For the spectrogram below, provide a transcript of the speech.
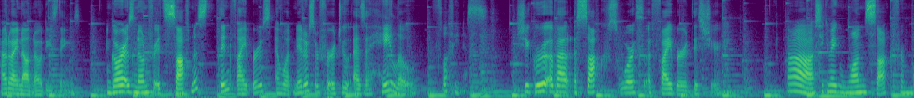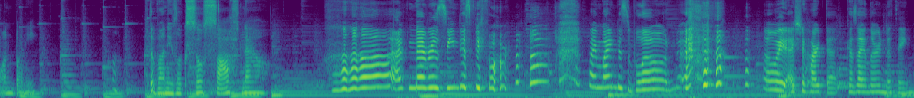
How do I not know these things? Angora is known for its softness, thin fibers, and what knitters refer to as a halo fluffiness. She grew about a sock's worth of fiber this year. Ah, so you can make one sock from one bunny. Huh. The bunny looks so soft now. I've never seen this before. My mind is blown. oh wait, I should heart that because I learned a thing.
